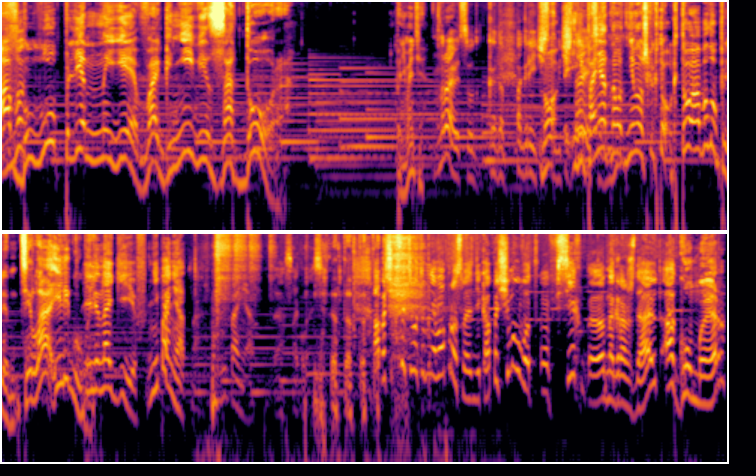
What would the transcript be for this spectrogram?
Облупленные в огниве задора. Понимаете? Нравится, вот, когда по-гречески Но читаете. непонятно вот немножко кто. Кто облуплен? Тела или губы? Или Нагиев. Непонятно. Непонятно, согласен. А почему, кстати, вот у меня вопрос возник. А почему вот э, всех э, награждают, а Гомер,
